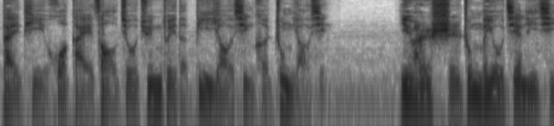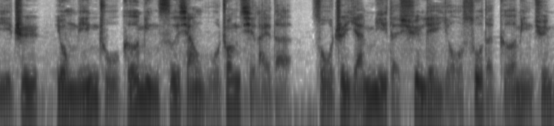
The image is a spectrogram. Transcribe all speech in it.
代替或改造旧军队的必要性和重要性。因而始终没有建立起一支用民主革命思想武装起来的、组织严密的、训练有素的革命军。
